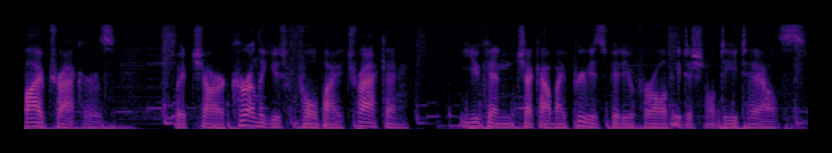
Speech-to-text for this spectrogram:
Vive trackers, which are currently useful by tracking. You can check out my previous video for all the additional details.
